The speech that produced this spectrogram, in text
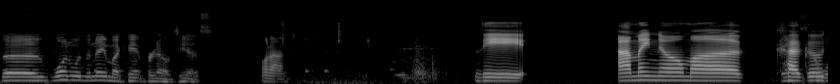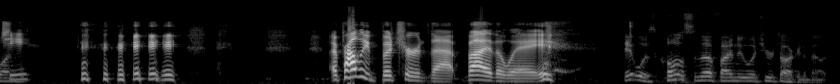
The one with the name I can't pronounce, yes. Hold on. The Aminoma. Kaguchi? I probably butchered that, by the way. It was close enough I knew what you were talking about.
